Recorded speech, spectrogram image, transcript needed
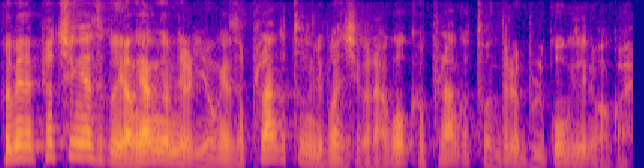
그러면 표층에서 그 영양염류를 이용해서 플랑크톤들이 번식을 하고 그 플랑크톤들을 물고기들이 먹어요.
